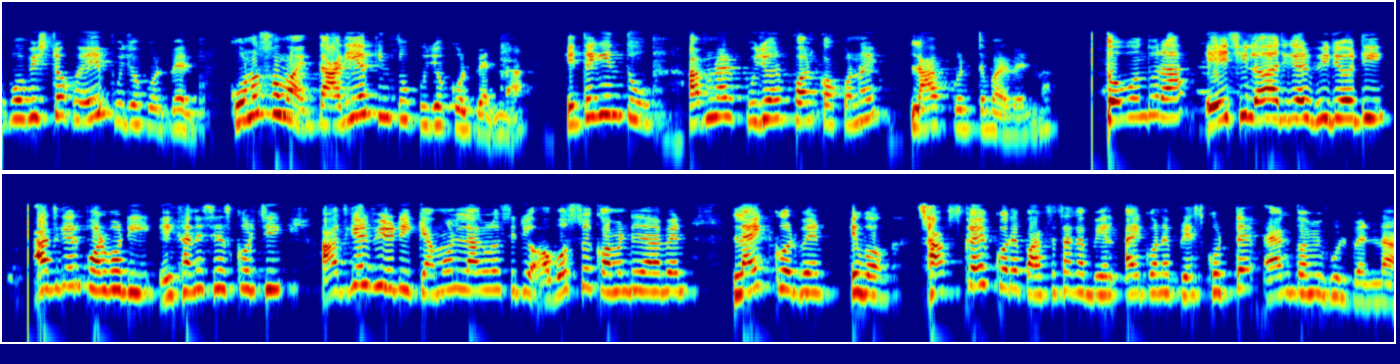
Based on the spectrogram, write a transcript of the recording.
উপবিষ্ট হয়ে পুজো করবেন। কোনো সময় দাঁড়িয়ে কিন্তু পুজো করবেন না। এতে কিন্তু আপনার পুজোর ফল কখনোই লাভ করতে পারবেন না। তো বন্ধুরা, এই ছিল আজকের ভিডিওটি। আজকের পর্বটি এখানে শেষ করছি। আজকের ভিডিওটি কেমন লাগল সেটি অবশ্যই কমেন্টে জানাবেন লাইক করবেন এবং সাবস্ক্রাইব করে পাশে থাকা বেল আইকনে প্রেস করতে একদমই ভুলবেন না।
